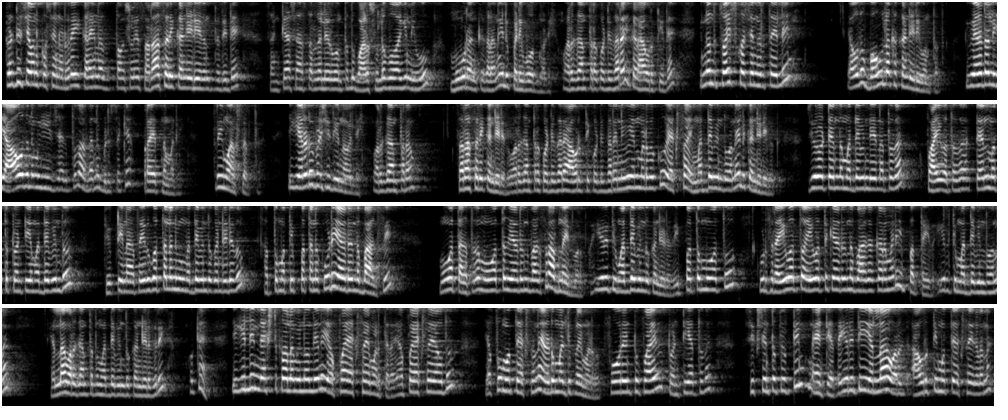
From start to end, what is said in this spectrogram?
ಟ್ವೆಂಟಿ ಸೆವೆನ್ ಕ್ವಶನ್ ನೋಡಿದ್ರೆ ಈ ಕೆಳಗಿನ ದತ್ತಾಂಶಗಳಿಗೆ ಸರಾಸರಿ ಕಂಡುಹಿಡಿಯುವಂಥದ್ದಿದೆ ಸಂಖ್ಯಾಶಾಸ್ತ್ರದಲ್ಲಿರುವಂಥದ್ದು ಭಾಳ ಸುಲಭವಾಗಿ ನೀವು ಮೂರು ಅಂಕಗಳನ್ನು ಇಲ್ಲಿ ಪಡಿಬೋದು ನೋಡಿ. ವರ್ಗಾಂತರ ಕೊಟ್ಟಿದ್ದಾರೆ, ಈ ಕಡೆ ಆವೃತ್ತಿ ಇದೆ. ಇನ್ನೊಂದು ಚಾಯ್ಸ್ ಕ್ವಶನ್ ಇರುತ್ತೆ ಇಲ್ಲಿ. ಯಾವುದು? ಬಹುಲಕ ಕಂಡುಹಿಡಿಯುವಂಥದ್ದು. ಇವೆರಡರಲ್ಲಿ ಯಾವುದು ನಿಮಗೆ ಈಸಿ ಆಗ್ತದೋ ಅದನ್ನು ಬಿಡಿಸೋಕ್ಕೆ ಪ್ರಯತ್ನ ಮಾಡಿ. ತ್ರೀ ಮಾರ್ಕ್ಸ್ ಇರ್ತದೆ ಈಗ ಎರಡೂ ಬಿಡಿಸಿದ್ದೀವಿ ನಾವು ಇಲ್ಲಿ ವರ್ಗಾಂತರ, ಸರಾಸರಿ ಕಂಡುಹಿಡಿದು. ವರ್ಗಾಂತರ ಕೊಟ್ಟಿದ್ದಾರೆ, ಆವೃತ್ತಿ ಕೊಟ್ಟಿದ್ದಾರೆ. ನೀವು ಏನು ಮಾಡಬೇಕು? ಎಕ್ಸ್ ಐ ಮಧ್ಯಬಿಂದುವನ್ನು ಇಲ್ಲಿ ಕಂಡುಹಿಡಿಬೇಕು. ಜೀರೋ ಟೆನ್ನ ಮಧ್ಯಬಿಂದು ಏನಾಗ್ತದ? ಫೈವ್ ಆಗ್ತದೆ. ಟೆನ್ ಮತ್ತು ಟ್ವೆಂಟಿಯ ಮಧ್ಯಬಿಂದು ಫಿಫ್ಟೀನ್ ಆಗ್ತದೆ ಇದು ಗೊತ್ತಲ್ಲ ನಿಮಗೆ ಮಧ್ಯಬಿಂದು ಕಂಡುಹಿಡಿಯೋದು? ಹತ್ತು ಮತ್ತು ಇಪ್ಪತ್ತನ್ನು ಕೂಡಿ ಎರಡರಿಂದ ಭಾಗಿಸಿ ಮೂವತ್ತಾಗ್ತದೆ ಮೂವತ್ತಿಗೆ ಎರಡರಿಂದ ಭಾಗಿಸಿದ್ರೆ ಹದಿನೈದು ಬರ್ತದೆ ಈ ರೀತಿ ಮಧ್ಯಬಿಂದು ಕಂಡುಹಿಡಿಯೋದು. ಇಪ್ಪತ್ತು, ಮೂವತ್ತು ಕೂಡಿಸಿದ್ರೆ ಐವತ್ತು, ಐವತ್ತಕ್ಕೆ ಎರಡರಿಂದ ಭಾಗಾಕಾರ ಮಾಡಿ ಇಪ್ಪತ್ತೈದು. ಈ ರೀತಿ ಮಧ್ಯಬಿಂದುವನ್ನು ಎಲ್ಲ ವರ್ಗಾಂತರದ ಮಧ್ಯಬಿಂದು ಕಂಡುಹಿಡಿದ್ರಿ. ಓಕೆ? ಈಗ ಇಲ್ಲಿ ನೆಕ್ಸ್ಟ್ ಕಾಲಮ್ ಇನ್ನೊಂದೇನು? ಎಫ್ ಐ ಎಕ್ಸ್ ಐ ಮಾಡ್ತಾರೆ? ಎಫ್ ಐ ಎಕ್ಸ್ ಐ ಯಾವುದು? ಎಫ್ ಮತ್ತು ಎಕ್ಸನ್ನು ಎರಡು ಮಲ್ಟಿಪ್ಲೈ ಮಾಡಬೇಕು. ಫೋರ್ ಇಂಟು ಫೈವ್ ಟ್ವೆಂಟಿ ಆಗ್ತದೆ ಸಿಕ್ಸ್ ಇಂಟು ಫಿಫ್ಟೀನ್ ನೈಂಟಿ ಆಗ್ತದೆ ಈ ರೀತಿ ಎಲ್ಲ ವರ್ಗ ಆವೃತ್ತಿ ಮತ್ತು ಎಕ್ಸ್ ಐಗಳನ್ನು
